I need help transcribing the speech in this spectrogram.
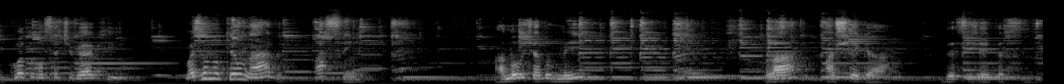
Enquanto você estiver aqui. Mas eu não tenho nada. Assim. A noite a dormir. Lá chegar. Desse jeito assim.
